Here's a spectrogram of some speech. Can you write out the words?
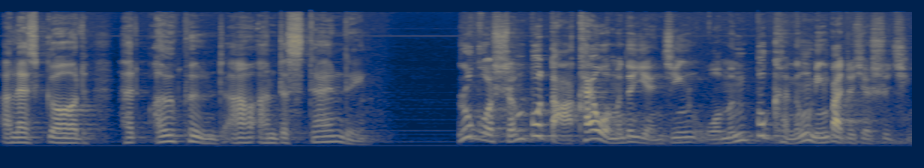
unless God had opened our understanding. 如果神不打开我们的眼睛，我们不可能明白这些事情。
